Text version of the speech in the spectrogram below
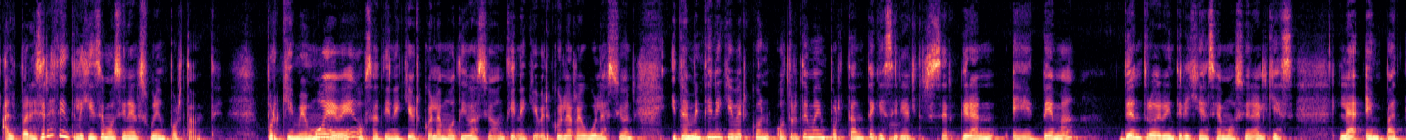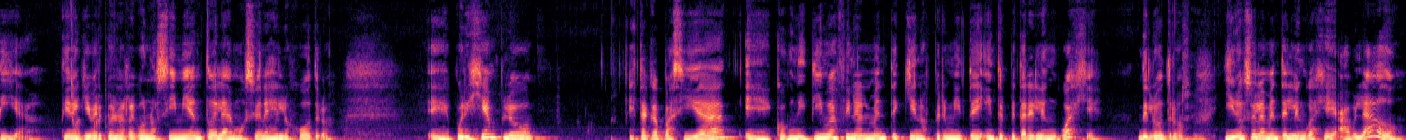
al parecer esta inteligencia emocional es muy importante, porque me mueve, o sea, tiene que ver con la motivación, tiene que ver con la regulación y también tiene que ver con otro tema importante que sería el tercer gran eh, tema dentro de la inteligencia emocional, que es la empatía. Tiene que ver con el reconocimiento de las emociones en los otros. Eh, por ejemplo, esta capacidad eh, cognitiva finalmente que nos permite interpretar el lenguaje del otro. Y no solamente el lenguaje hablado,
